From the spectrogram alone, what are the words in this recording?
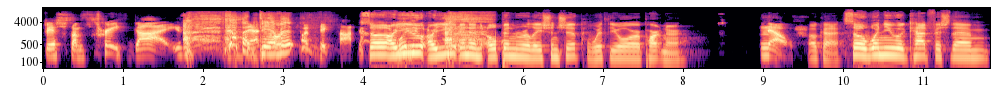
fish some straight guys. God damn it. On TikTok. so are What you are you in an open relationship with your partner? No. Okay. So when you would catfish them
